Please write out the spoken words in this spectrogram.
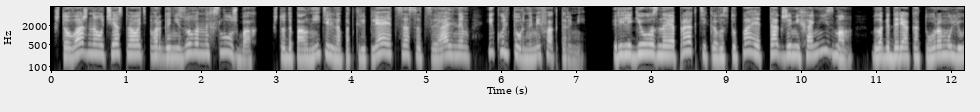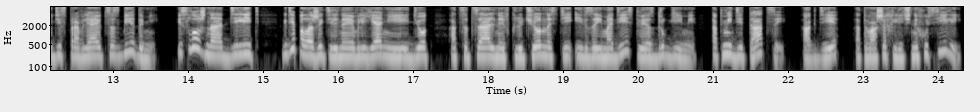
что важно участвовать в организованных службах, что дополнительно подкрепляется социальным и культурными факторами. Религиозная практика выступает также механизмом, благодаря которому люди справляются с бедами, и сложно отделить где положительное влияние идет от социальной включенности и взаимодействия с другими, от медитаций, а где от ваших личных усилий.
